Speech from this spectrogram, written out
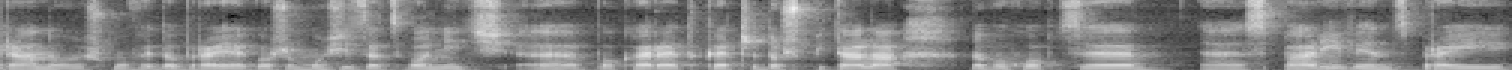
rano już mówię do Brajego, że musi zadzwonić e, po karetkę czy do szpitala, no bo chłopcy spali, więc Brai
